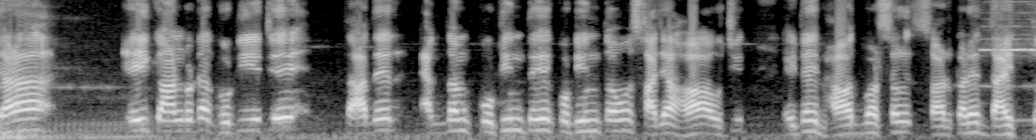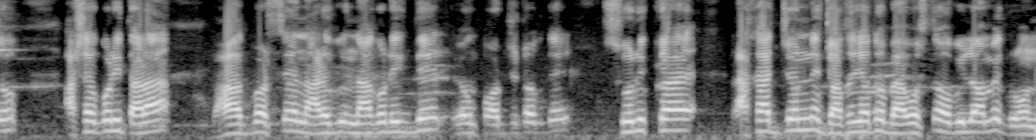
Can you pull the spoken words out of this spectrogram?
যারা এই কাণ্ডটা ঘটিয়েছে তাদের একদম কঠিন থেকে কঠিনতম সাজা হওয়া উচিত। এটাই ভারতবর্ষ সরকারের দায়িত্ব। আশা করি তারা ভারতবর্ষের নাগরিকদের এবং পর্যটকদের সুরক্ষায় রাখার জন্য যথাযথ ব্যবস্থা অবিলম্বে গ্রহণ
